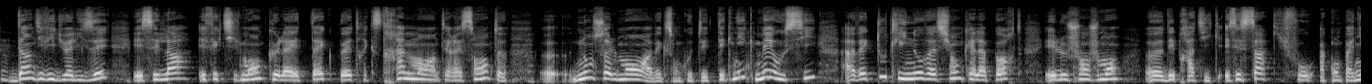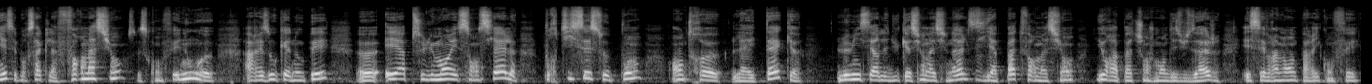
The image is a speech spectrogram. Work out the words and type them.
mmh. d'individualiser. Et c'est là, effectivement, que la EdTech peut être extrêmement intéressante, euh, non seulement avec son côté technique, mais aussi avec toute l'innovation qu'elle apporte et le changement des pratiques. Et c'est ça qu'il faut accompagner. C'est pour ça que la formation, c'est ce qu'on fait nous à Réseau Canopé, est absolument essentielle pour tisser ce pont entre la tech le ministère de l'Éducation nationale, s'il n'y a pas de formation, il n'y aura pas de changement des usages. Et c'est vraiment le pari qu'on fait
